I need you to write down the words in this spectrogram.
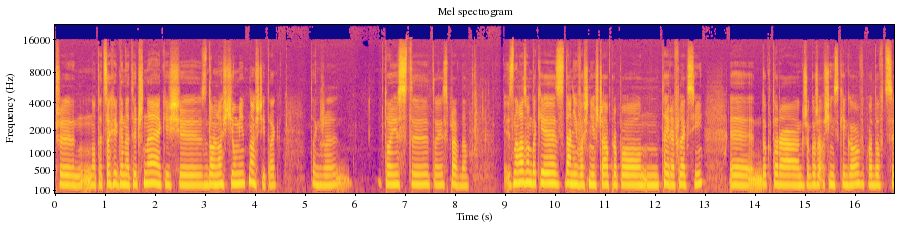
czy no, te cechy genetyczne, jakieś y, zdolności, umiejętności, tak? Także to jest, to jest prawda. Znalazłam takie zdanie właśnie jeszcze a propos mm, tej refleksji, doktora Grzegorza Osińskiego, wykładowcy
